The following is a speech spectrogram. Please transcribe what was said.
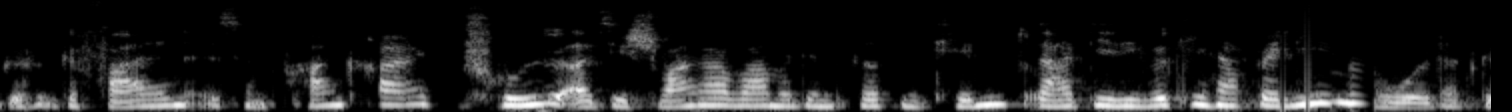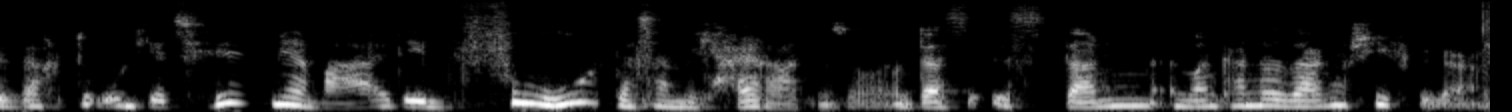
gefallen ist in Frankreich, früh, als sie schwanger war mit dem vierten Kind, da hat die die wirklich nach Berlin geholt, hat gesagt, du, und jetzt hilf mir mal dem Fu, dass er mich heiraten soll. Und das ist dann, man kann nur sagen, schiefgegangen.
